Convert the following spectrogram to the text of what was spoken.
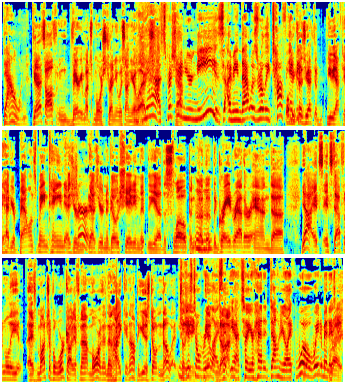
down. Yeah, that's often very much more strenuous on your legs. Yeah, especially Yeah. on your knees. I mean, that was really tough. Well, And because be- you have to you have to have your balance maintained as you're Sure. Mm-hmm. as you're negotiating the the, uh, the slope and uh, the, the grade rather, and uh, yeah, it's it's definitely as much of a workout, if not more, than, than hiking up. You just don't know it. you just don't realize it. Yeah, until you're headed down. You're like, whoa, wait a minute. Right.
